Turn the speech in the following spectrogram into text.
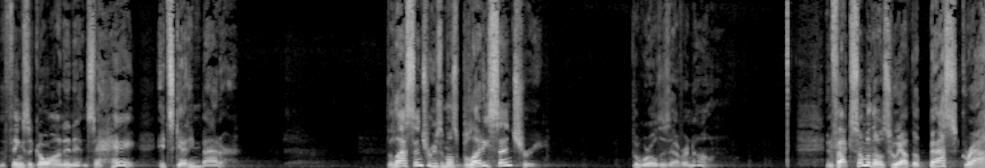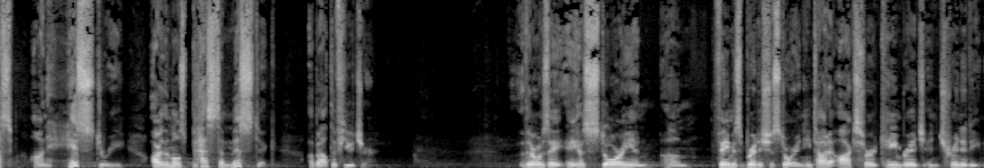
and the things that go on in it and say, hey, it's getting better. The last century was the most bloody century the world has ever known. In fact, some of those who have the best grasp on history are the most pessimistic about the future. There was a, a historian, um, famous British historian. He taught at Oxford, Cambridge, and Trinity.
